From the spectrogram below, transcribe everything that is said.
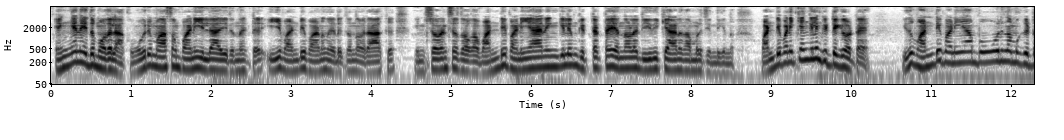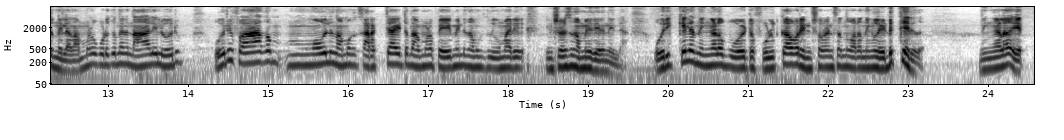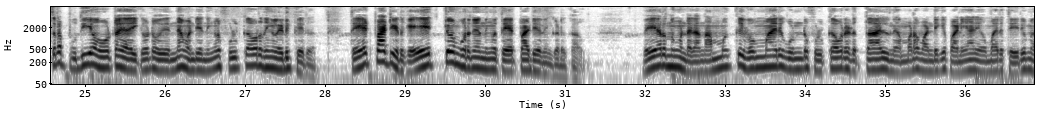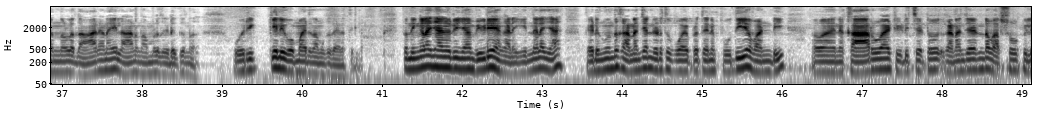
എങ്ങനെ ഇത് മുതലാക്കും? ഒരു മാസം പണിയില്ലാതിരുന്നിട്ട് ഈ വണ്ടി പണിതെടുക്കുന്ന ഒരാൾക്ക് ഇൻഷുറൻസ് തുക വണ്ടി പണിയാനെങ്കിലും കിട്ടട്ടെ എന്നുള്ള രീതിക്കാണ് നമ്മൾ ചിന്തിക്കുന്നത്. വണ്ടി പണിക്കെങ്കിലും കിട്ടിക്കോട്ടെ. ഇത് വണ്ടി പണിയാൻ പോലും നമുക്ക് കിട്ടുന്നില്ല. നമ്മൾ കൊടുക്കുന്നതിന് നാലിൽ ഒരു ഒരു ഭാഗം പോലും നമുക്ക് കറക്റ്റായിട്ട് നമ്മുടെ പേയ്മെന്റ് നമുക്ക് ഇവന്മാർ ഇൻഷുറൻസ് കമ്പനി തരുന്നില്ല. ഒരിക്കലും നിങ്ങൾ പോയിട്ട് ഫുൾ കവർ ഇൻഷുറൻസ് എന്ന് പറഞ്ഞ് നിങ്ങൾ എടുക്കരുത്. നിങ്ങൾ എത്ര പുതിയ ഓട്ടോ ആയിക്കോട്ടെ എന്നാ വണ്ടിയാണ് നിങ്ങൾ ഫുൾ കവർ നിങ്ങൾ എടുക്കരുത്. തേർഡ് പാർട്ടി എടുക്കുക. ഏറ്റവും കുറഞ്ഞത് നിങ്ങൾ തേർഡ് പാർട്ടിയെ നിങ്ങൾക്ക് എടുക്കാവും. വേറൊന്നും കൊണ്ടല്ല. നമുക്ക് ഇവന്മാർ കൊണ്ട് ഫുൾ കവർ എടുത്താൽ നമ്മുടെ വണ്ടിക്ക് പണിയാൻ ഇവന്മാർ തരും എന്നുള്ള ധാരണയിലാണ് നമ്മൾ ഇത് എടുക്കുന്നത്. ഒരിക്കലും ഇവന്മാർ നമുക്ക് തരത്തില്ല. ഇപ്പൊ നിങ്ങളെ ഞാനൊരു ഞാൻ വീഡിയോ ഞാൻ കാണിക്കും. ഇന്നലെ ഞാൻ നെടുങ്കുന്ന് കണ്ണഞ്ചേന്റെ അടുത്ത് പോയപ്പോഴത്തേനും പുതിയ വണ്ടി പിന്നെ കാറുമായിട്ട് ഇടിച്ചിട്ട് കണ്ണഞ്ചേട്ടന്റെ വർക്ക്ഷോപ്പിൽ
